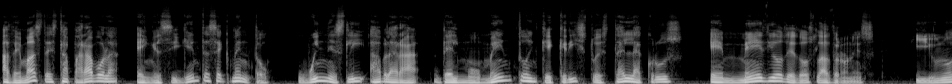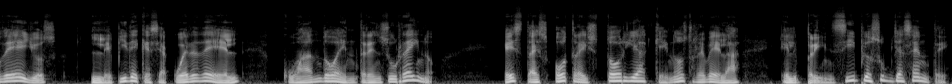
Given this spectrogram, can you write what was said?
además de esta parábola, en el siguiente segmento, Winnesley hablará del momento en que Cristo está en la cruz en medio de dos ladrones, y uno de ellos le pide que se acuerde de él cuando entre en su reino. Esta es otra historia que nos revela el principio subyacente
